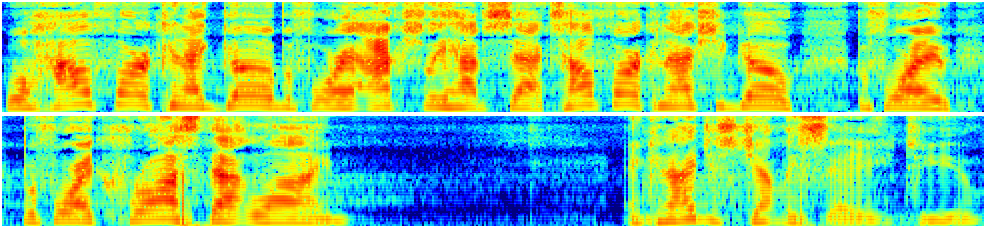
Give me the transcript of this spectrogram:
well, how far can I go before I actually have sex? How far can I actually go before I, before I cross that line? And can I just gently say to you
